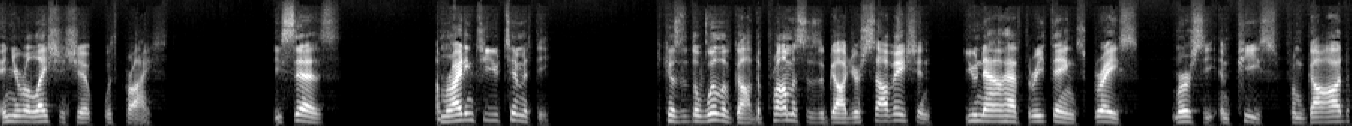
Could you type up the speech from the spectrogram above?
in your relationship with Christ? He says, I'm writing to you, Timothy, because of the will of God, the promises of God, your salvation. You now have three things grace, mercy, and peace from God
